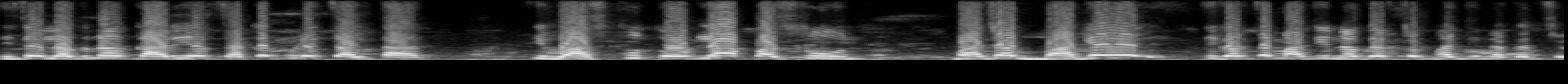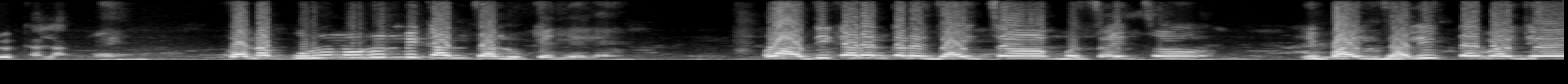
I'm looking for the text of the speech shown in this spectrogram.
तिथे लग्न कार्य साखरपुडे चालतात. ती वास्तू तोडल्यापासून माझ्या मागे तिकडचं माझी नगरसेवक माझी नगरसेविका लागलाय त्यांना पुरून उरून मी काम चालू केलेलं आहे. पण अधिकाऱ्यांकडे जायचं बसायचं ही पाईल झालीच नाही पाहिजे.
